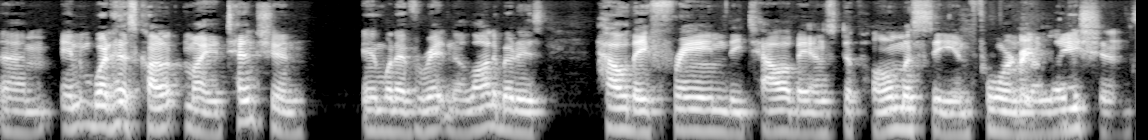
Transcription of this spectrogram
um, and what has caught my attention and what I've written a lot about is how they frame the Taliban's diplomacy and foreign right. relations.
